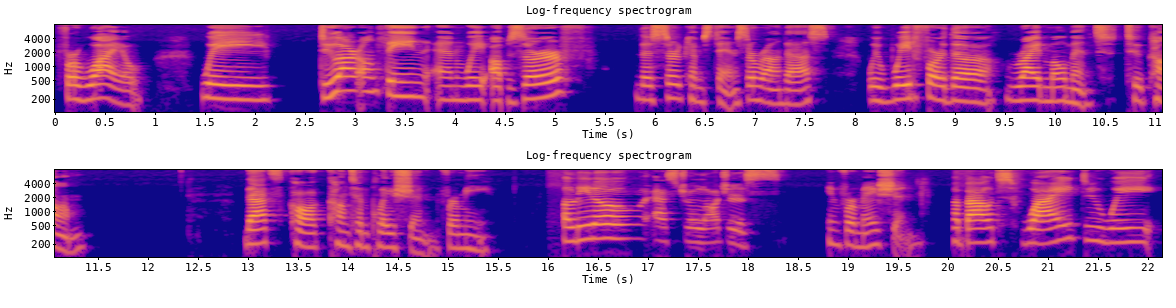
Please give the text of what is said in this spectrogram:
for a while. We do our own thing and we observe the circumstance around us. We wait for the right moment to come. That's called contemplation for me. A little astrologer's information about why do we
